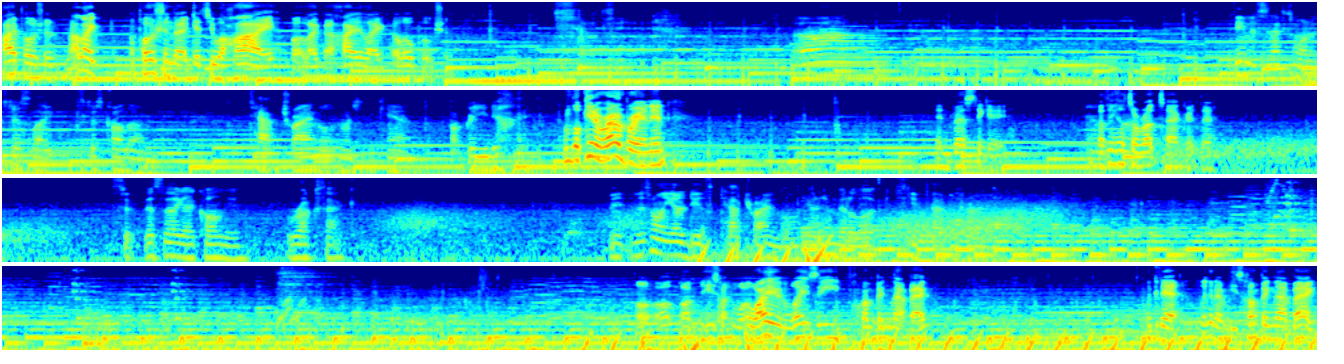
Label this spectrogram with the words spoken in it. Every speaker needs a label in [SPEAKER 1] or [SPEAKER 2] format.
[SPEAKER 1] High potion. Not like a potion that gets you a high, but like a high, like a low potion.
[SPEAKER 2] Um, I think this next one is just like it's just called um, tap triangle as much as you can. The fuck are you doing?
[SPEAKER 1] I'm looking around, Brandon. Investigate. I think that's a rucksack right there.
[SPEAKER 2] So that's what I got called you, rucksack. I mean, this one you gotta do is tap triangle. You don't even gotta look. Just keep tapping triangle.
[SPEAKER 1] Oh, oh, oh, he's why? Why is he humping that bag? Look at that! Look at him! He's humping that bag.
